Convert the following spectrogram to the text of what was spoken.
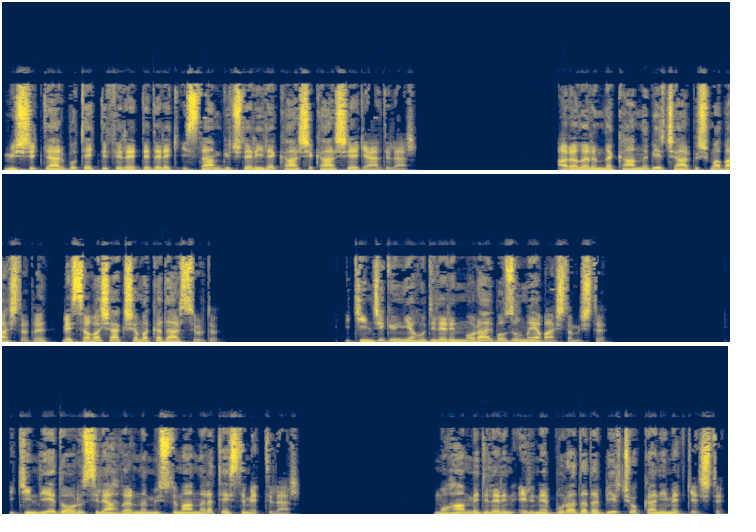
Müşrikler bu teklifi reddederek İslam güçleriyle karşı karşıya geldiler. Aralarında kanlı bir çarpışma başladı ve savaş akşama kadar sürdü. İkinci gün Yahudilerin moral bozulmaya başlamıştı. İkindiye doğru silahlarını Müslümanlara teslim ettiler. Muhammedilerin eline burada da birçok ganimet geçti.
